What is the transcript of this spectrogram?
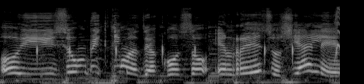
hoy son víctimas de acoso en redes sociales.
